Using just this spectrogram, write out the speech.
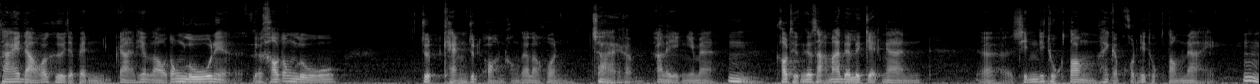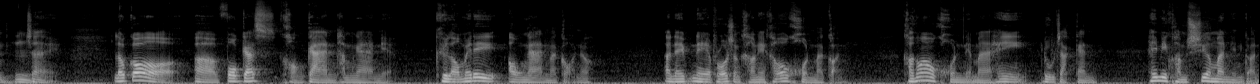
ถ้าให้เดาก็คือจะเป็นการที่เราต้องรู้เนี่ย หรือเขาต้องรู้จุดแข็งจุดอ่อนของแต่ละคน ใช่ครับ อะไรอย่างนี้ไหมอืมเขาถึงจะสามารถเดล g เกตงานเอ่อชิ้นที่ถูกต้องให้กับคนที่ถูกต้องได้อืมใช่ แล้วก็โฟกัสของการทำงานเนี่ย คือเราไม่ได้เอางานมาก่อนเนาะอะ ในใน approach ของเขาเนี่ยเขาเอาคนมาก่อน เขาต้องเอาคนเนี่ยมาให้รู้จักกัน ให้มีความเชื่อมั่นกันก่อน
